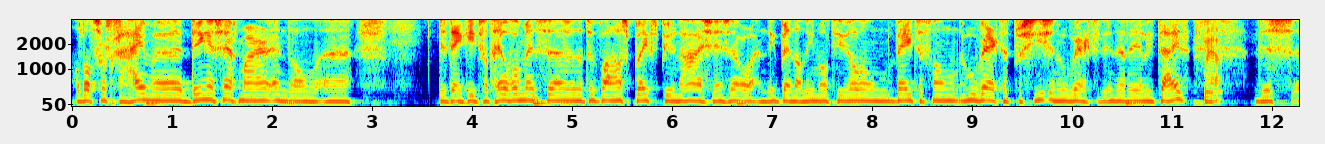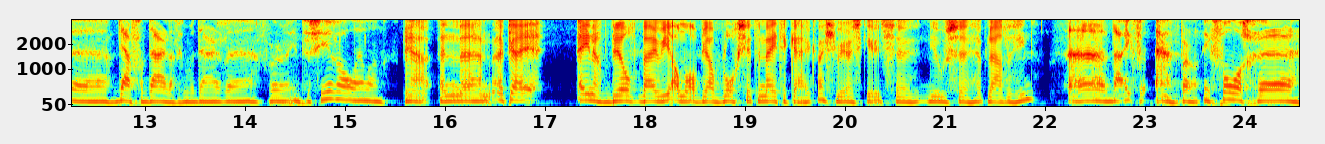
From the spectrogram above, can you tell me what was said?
al dat soort geheime dingen, zeg maar. En dan, dit is denk ik iets wat heel veel mensen natuurlijk wel aanspreekt, spionage en zo. En ik ben dan iemand die wil dan weten van hoe werkt het precies en hoe werkt het in de realiteit. Ja. Dus uh, ja, vandaar dat ik me daarvoor uh, voor interesseer al heel lang. Ja, en uh, heb jij enig beeld bij wie allemaal op jouw blog zitten mee te kijken als je weer eens een keer iets nieuws hebt laten zien? Uh, nou, ik, pardon, ik, volg, uh,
